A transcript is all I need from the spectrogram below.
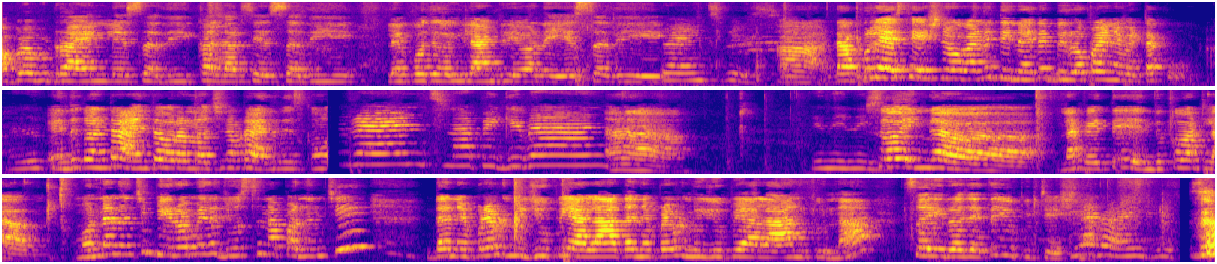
అప్పుడప్పుడు డ్రాయింగ్ వేస్తుంది కలర్స్ వేస్తుంది లేకపోతే ఇలాంటివి ఏమైనా వేస్తుంది డబ్బులు వేసి వేసినావు కానీ దీన్ని అయితే బిర్రో పైన పెట్టకు. ఎందుకంటే ఆయనతో ఎవరన్నా వచ్చినప్పుడు ఆయన తీసుకో. సో ఇంకా నాకైతే ఎందుకో అట్లా మొన్న నుంచి బీరో మీద చూస్తున్నప్పటి నుంచి దాన్ని ఎప్పుడెప్పుడు మీకు చూపియాలా దాన్ని ఎప్పుడెప్పుడు మీకు చూపియాలా అనుకున్నా సో ఈ రోజు అయితే చూపించేసిన. స్పేస్ సో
